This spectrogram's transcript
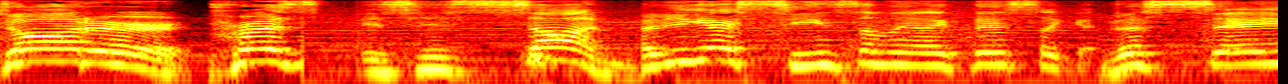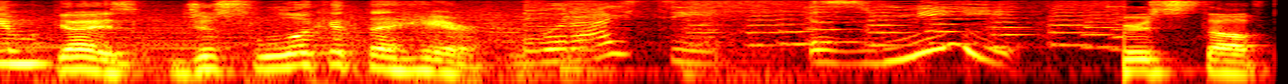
Daughter, present is his son. Have you guys seen something like this? Like the same? Guys, just look at the hair. What I see is me. Weird stuff.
